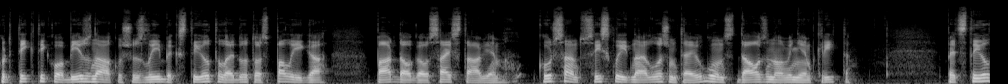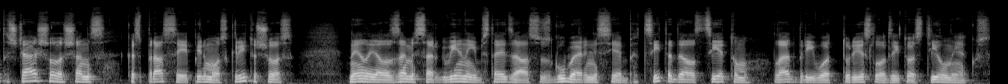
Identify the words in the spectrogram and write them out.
kuri tik tikko bija uznākuši uz Lībekas tilta, lai dotos palīgā pārdaugavas aizstāvjiem. Kursantus izklīdināja ložmetēju uguns, daudzi no viņiem krita. Pēc tilta šķērsošanas, kas prasīja pirmos kritušos, neliela zemesarga vienība steidzās uz guberņas jeb citadeles cietumu, lai atbrīvotu tur ieslodzītos ķilniekus.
